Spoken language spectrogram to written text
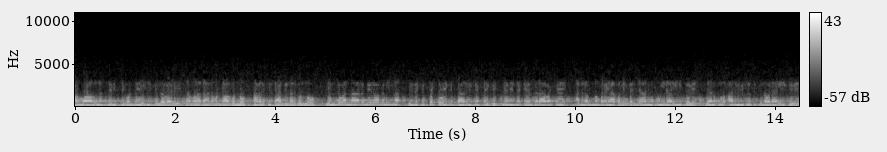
അള്ളാഹുനെ സ്മരിച്ചുകൊണ്ടേയിരിക്കുന്ന വേളയിൽ സമാധാനമുണ്ടാകുന്നു അവർക്ക് ശാന്തി നൽകുന്നു. എന്തു വന്നാലും വിരോധമില്ല ഇത് കിട്ടട്ടെ കിട്ടാതിരിക്കട്ടെ കിട്ടിയത് ഇത് ക്യാൻസൽ ആവട്ടെ. അതിനൊന്നും പ്രയാസമില്ല. ഞാൻ മുഹുനിലായിരിക്കവേ ഞാൻ ഖുർആാനിൽ വിശ്വസിക്കുന്നവനായിരിക്കവേ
